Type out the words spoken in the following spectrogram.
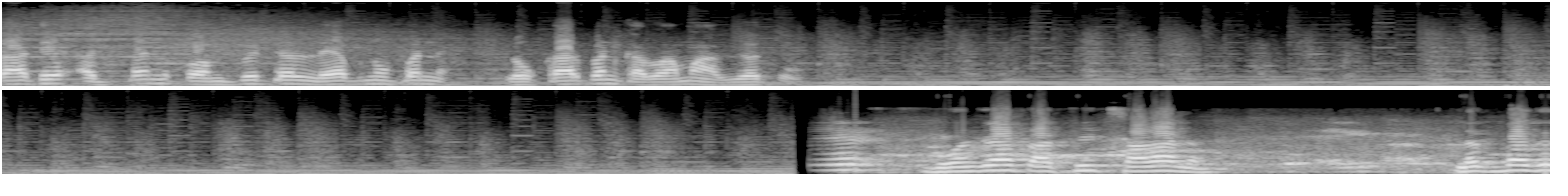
સાથે અદ્યતન કોમ્પ્યુટર લેબનું પણ લોકાર્પણ કરવામાં આવ્યું હતું. ગોંજા પ્રાથમિક શાળાનો લગભગ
